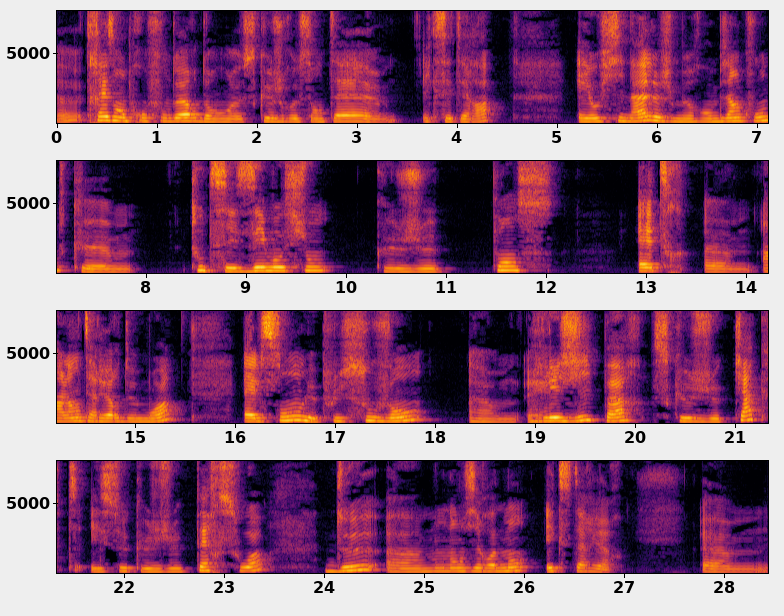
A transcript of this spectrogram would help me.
euh, très en profondeur dans ce que je ressentais etc et au final je me rends bien compte que toutes ces émotions que je pense être à l'intérieur de moi, elles sont le plus souvent euh, régies par ce que je capte et ce que je perçois de euh, mon environnement extérieur. Euh,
